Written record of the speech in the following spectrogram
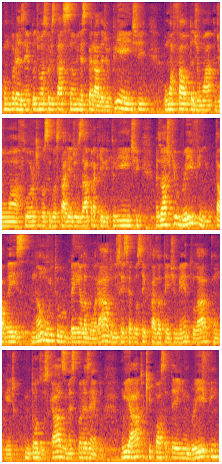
como por exemplo de uma solicitação inesperada de um cliente, uma falta de uma, de uma flor que você gostaria de usar para aquele cliente. Mas eu acho que o briefing, talvez não muito bem elaborado, não sei se é você que faz o atendimento lá com o cliente em todos os casos, mas por exemplo, um hiato que possa ter em um briefing,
